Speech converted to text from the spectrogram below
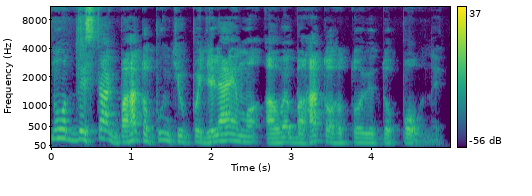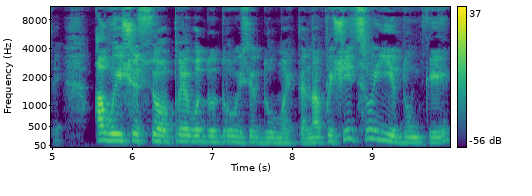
Ну, от десь так багато пунктів поділяємо, але багато готові доповнити. А ви що з цього приводу, друзі, думаєте? Напишіть свої думки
